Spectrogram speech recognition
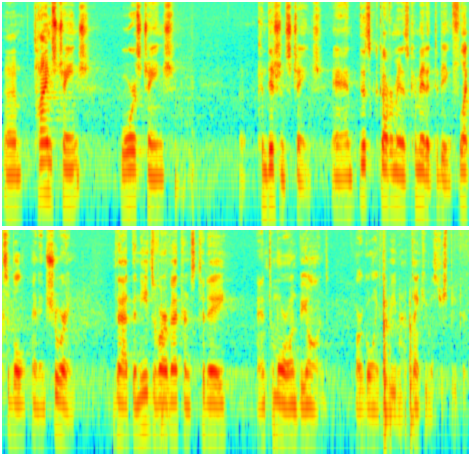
Um, times change, wars change, uh, conditions change, and this government is committed to being flexible and ensuring that the needs of our veterans today and tomorrow and beyond are going to be met. Thank you, Mr. Speaker.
